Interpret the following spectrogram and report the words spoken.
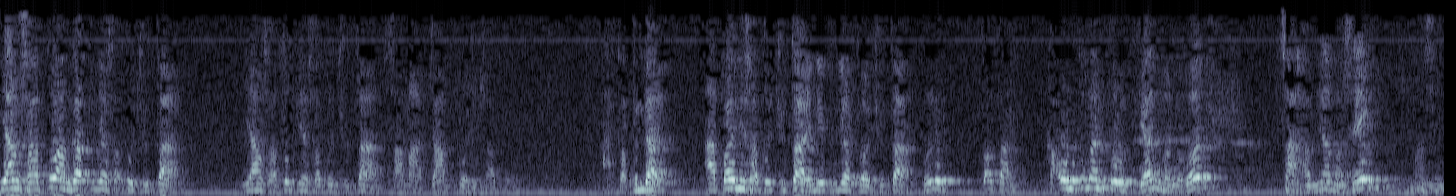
Yang satu anggap punya satu juta, yang satu punya satu juta, sama campur di satu. Atau benar? Atau ini satu juta, ini punya dua juta, boleh total. Keuntungan kerugian menurut sahamnya masing-masing.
